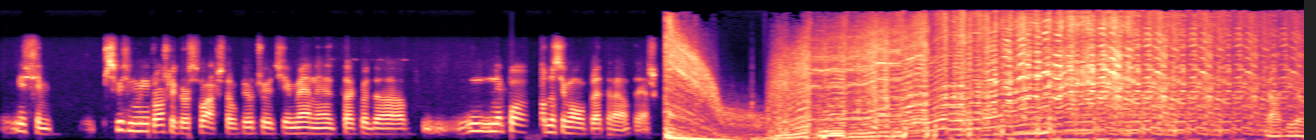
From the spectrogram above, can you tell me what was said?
mislim, svi smo mi prošli kroz svašta, uključujući i mene, tako da ne podnosimo ovo pretredano teško. Radio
